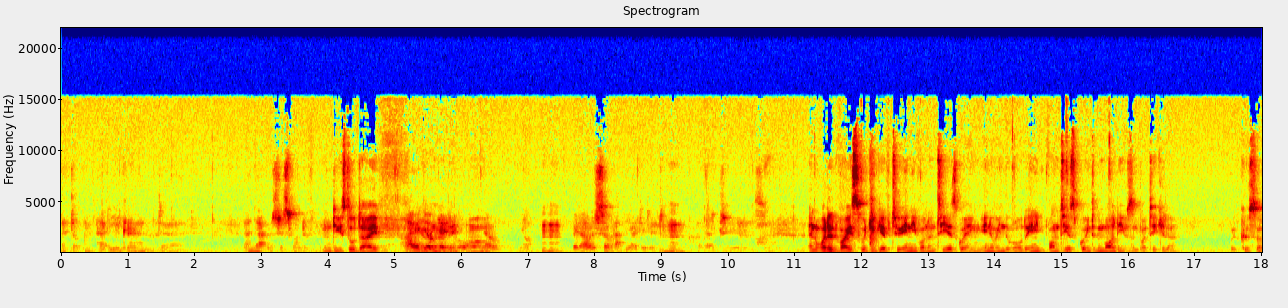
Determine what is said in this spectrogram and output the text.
I took my PADI, Okay. and uh, and that was just wonderful. And do you still dive? I don't have no idea? anymore. Oh. No, no. hmm But I was so happy I did it. hmm Had that experience. And what advice would you give to any volunteers going anywhere in the world, any volunteers going to the Maldives in particular, with CUSO?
